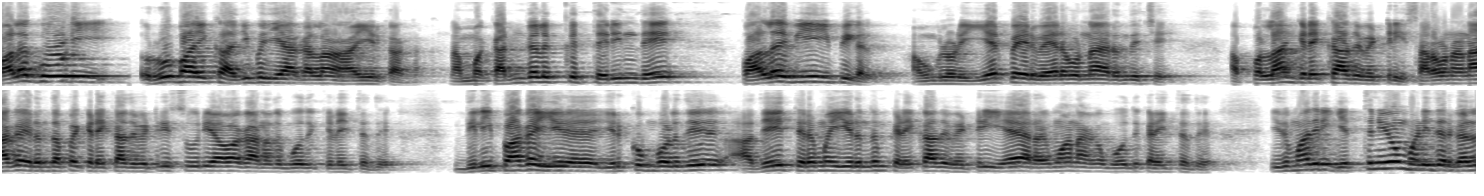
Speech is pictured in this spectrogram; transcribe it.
பல கோடி ரூபாய்க்கு அதிபதியாகலாம் ஆகியிருக்காங்க நம்ம கண்களுக்கு தெரிந்தே பல விஐபிகள் அவங்களுடைய இயற்பெயர் வேற ஒன்றா இருந்துச்சு. அப்பெல்லாம் கிடைக்காத வெற்றி சரவணனாக இருந்தப்ப கிடைக்காத வெற்றி சூர்யாவாக ஆனது போது கிடைத்தது. திலீப்பாக இருக்கும் பொழுது அதே திறமை இருந்தும் கிடைக்காத வெற்றி ஏ ஆர் போது கிடைத்தது. இது மாதிரி எத்தனையோ மனிதர்கள்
